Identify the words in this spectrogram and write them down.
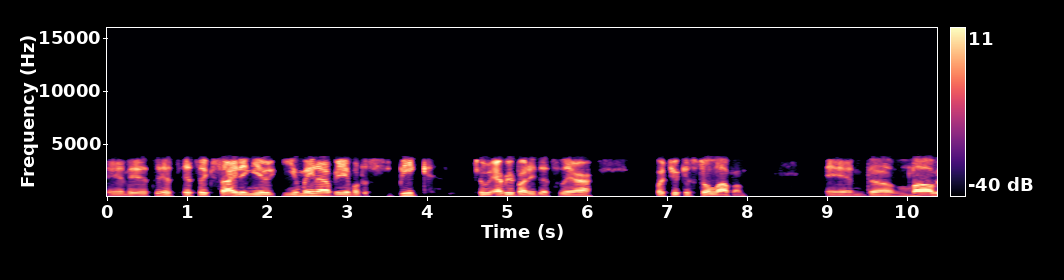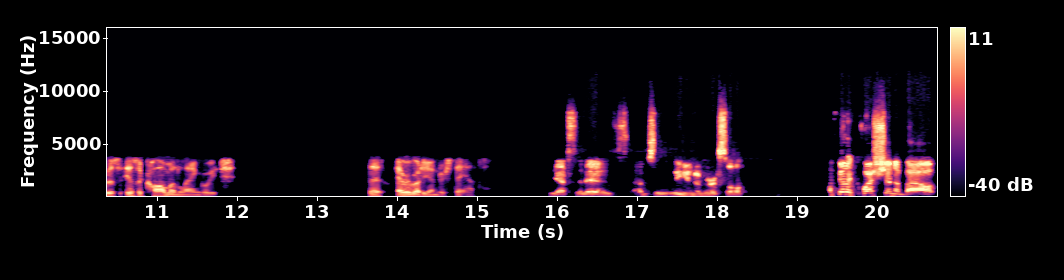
and it's it's it's exciting. You you may not be able to speak to everybody that's there, but you can still love them. And uh, love is is a common language that everybody understands. Yes, it is. Absolutely universal. I've got a question about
